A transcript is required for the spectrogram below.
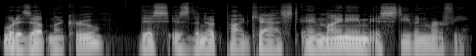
What is up, my crew? This is the Nook Podcast, and my name is Steven Murphy.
